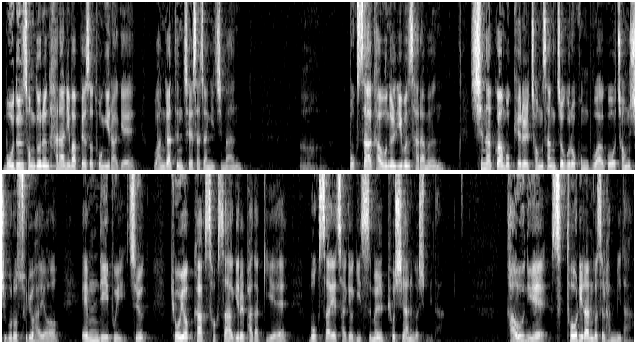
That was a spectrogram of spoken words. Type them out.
모든 성도는 하나님 앞에서 동일하게 왕 같은 제사장이지만 어, 목사 가운을 입은 사람은 신학과 목회를 정상적으로 공부하고 정식으로 수료하여 MDV 즉 교역학 석사학위를 받았기에 목사의 자격이 있음을 표시하는 것입니다. 가운 위에 스톨이라는 것을 합니다.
